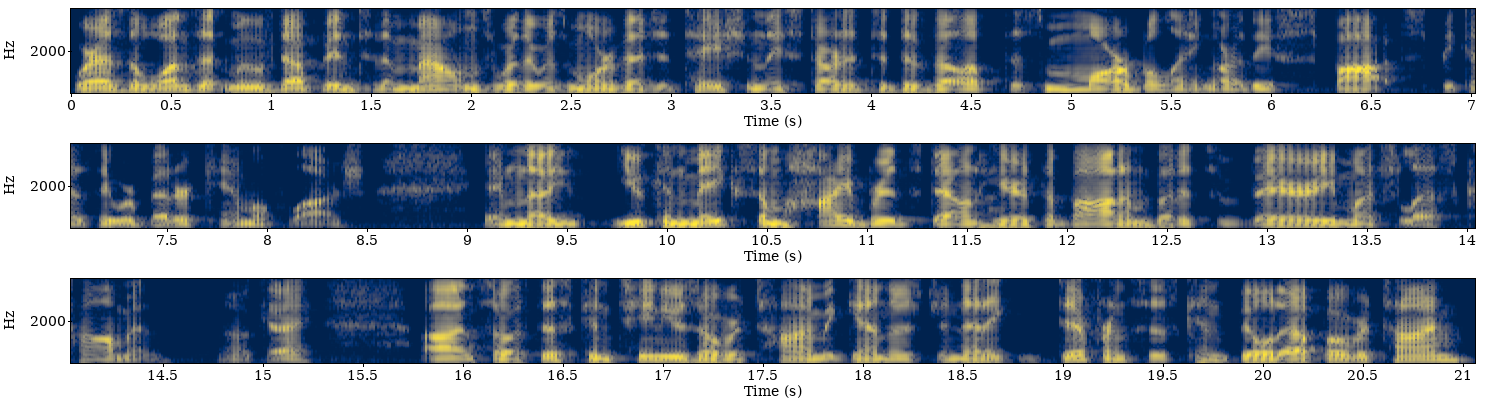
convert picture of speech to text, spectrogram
whereas the ones that moved up into the mountains where there was more vegetation they started to develop this marbling or these spots because they were better camouflage. And now you can make some hybrids down here at the bottom but it's very much less common okay? Uh, and so if this continues over time again those genetic differences can build up over time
